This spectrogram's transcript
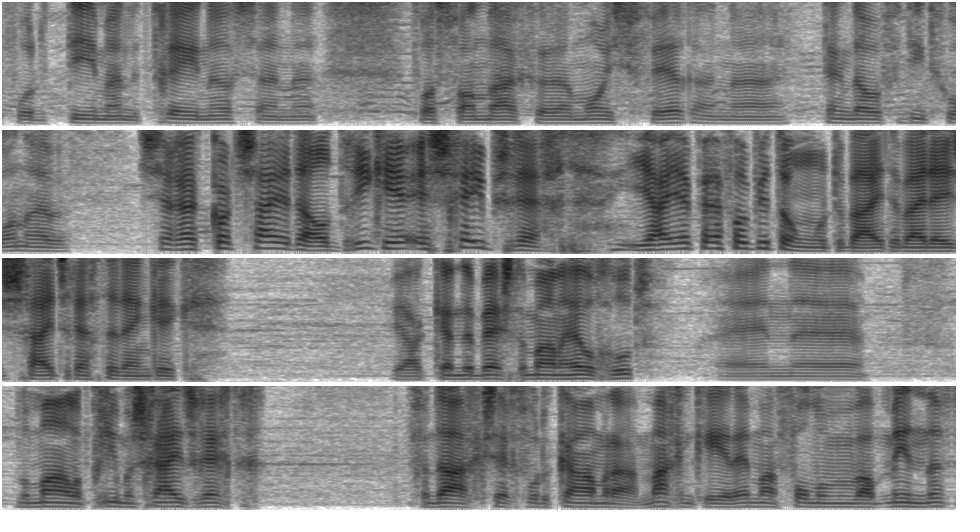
voor het team en de trainers. En, het was vandaag een mooie sfeer en ik denk dat we verdiend gewonnen hebben. Gerard Kort zei het al, drie keer is scheepsrecht. Jij hebt even op je tong moeten bijten bij deze scheidsrechter, denk ik. Ja, ik ken de beste man heel goed. En normale prima scheidsrechter. Vandaag, ik voor de camera, mag een keer, hè, maar vonden we wat minder.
